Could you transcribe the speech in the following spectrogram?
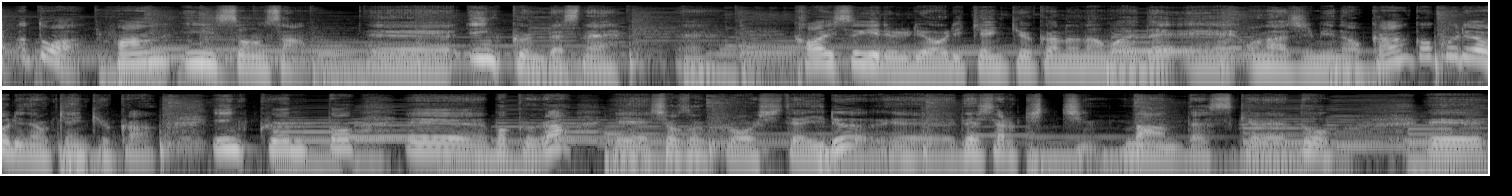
ー、あとはファン・インソンさん、えー、イン君ですね。えー可愛すぎる料理研究家の名前で、えー、おなじみの韓国料理の研究家イン君と、えー、僕が、えー、所属をしている、えー、デジタルキッチンなんですけれど、えー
